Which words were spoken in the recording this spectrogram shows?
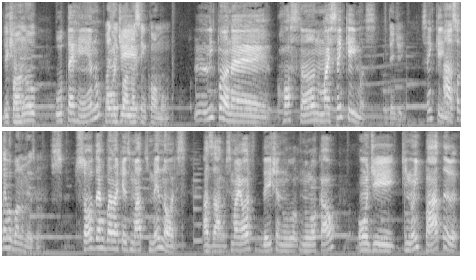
Limpando o terreno. Mas onde... limpando assim como? Limpando, é. roçando, mas sem queimas. Entendi. Sem queimas. Ah, só derrubando mesmo. Só derrubando aqueles matos menores. As árvores maiores deixa no, no local onde que não empata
